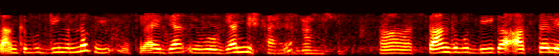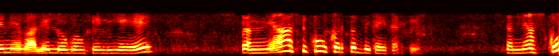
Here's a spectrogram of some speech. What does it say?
सांख्य बुद्धि मतलब क्या है ज्ञान वो ज्ञान निष्ठा है हाँ सांख्य बुद्धि का आश्रय लेने वाले लोगों के लिए संन्यास को कर्तव्य कह करके। संन्यास को?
